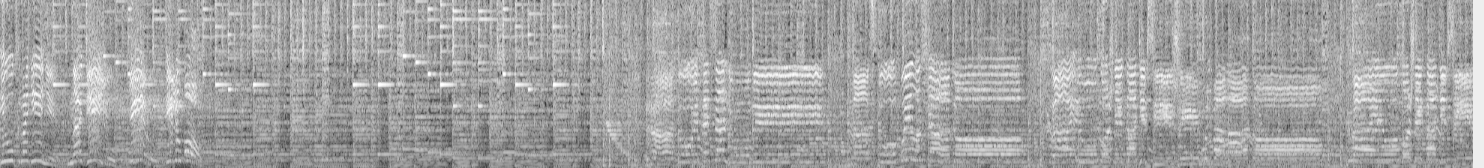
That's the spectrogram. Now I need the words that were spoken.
і Україні надію, віру кожній хаті всі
